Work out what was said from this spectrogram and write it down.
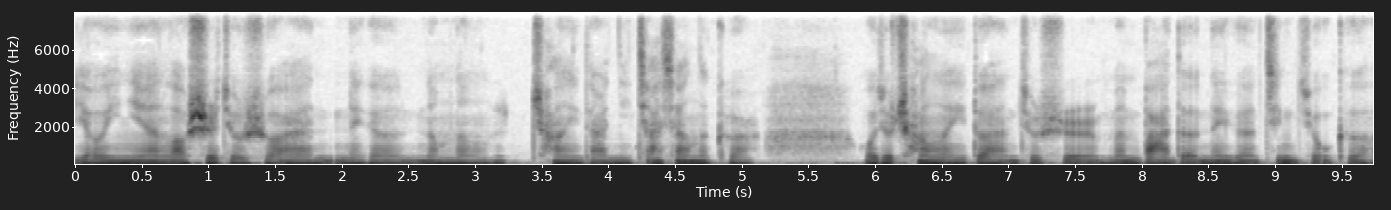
有一年老师就说：“哎，那个能不能唱一点你家乡的歌？”我就唱了一段就是门把的那个敬酒歌，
